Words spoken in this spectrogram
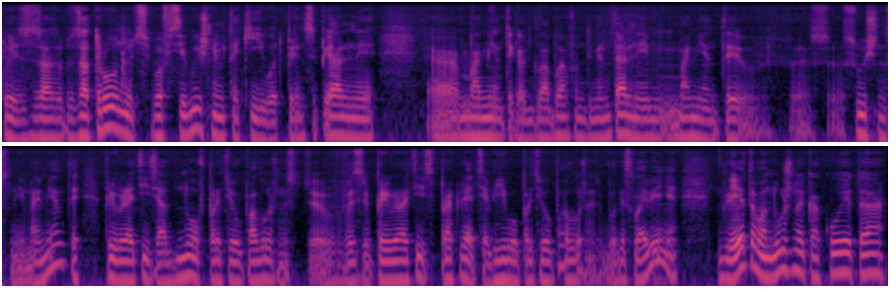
то есть за, затронуть во Всевышнем такие вот принципиальные э, моменты, как глоба, фундаментальные моменты, сущностные моменты, превратить одно в противоположность, э, в, превратить проклятие в его противоположность, благословение, для этого нужно какое-то,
